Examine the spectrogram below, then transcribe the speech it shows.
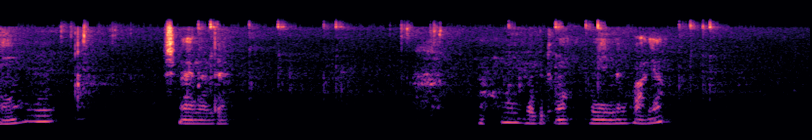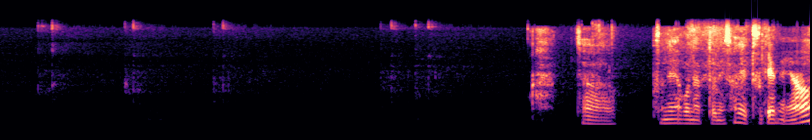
음, 혹시나 했는데 어, 여기도 문이 있는 거 아니야? 자 분해하고 났더니 선이 두 개네요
